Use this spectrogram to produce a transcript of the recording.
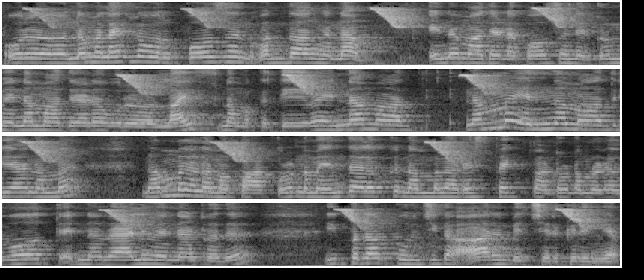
ஒரு நம்ம லைஃப்பில் ஒரு பர்சன் வந்தாங்கன்னா என்ன மாதிரியான பர்சன் இருக்கணும் என்ன மாதிரியான ஒரு லைஃப் நமக்கு தேவை என்ன மாதிரி நம்ம என்ன மாதிரியாக நம்ம நம்மளை நம்ம பார்க்குறோம் நம்ம எந்த அளவுக்கு நம்மளை ரெஸ்பெக்ட் பண்ணுறோம் நம்மளோட ஒர்த் என்ன வேல்யூ என்னன்றது இப்போ தான் புரிஞ்சிக்க ஆரம்பிச்சிருக்கிறீங்க.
